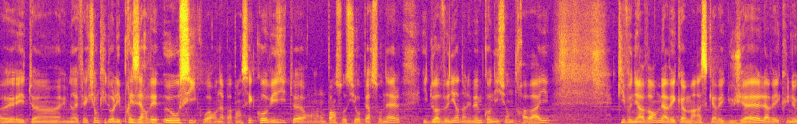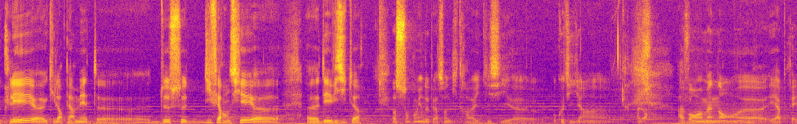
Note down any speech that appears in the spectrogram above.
euh, est une réflexion qui doit les préserver eux aussi. On n'a pas pensé qu'aux visiteurs, on pense aussi au personnel. Ils doivent venir dans les mêmes conditions de travail qui venaient avant, mais avec un masque, avec du gel, avec une clé euh, qui leur permettent euh, de se différencier euh, des visiteurs. Alors, ce sont combien de personnes qui travaillent ici au quotidien avant, maintenant et après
